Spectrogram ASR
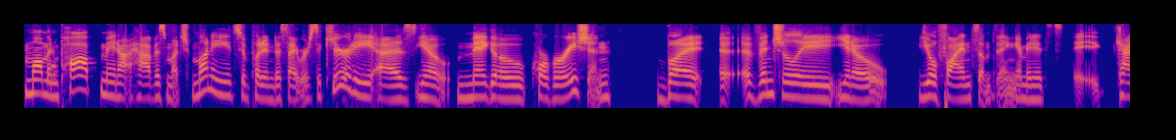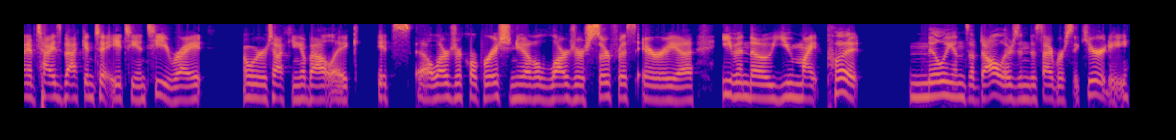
mom and pop may not have as much money to put into cybersecurity as, you know, mega corporation, but uh, eventually, you know, you'll find something. I mean, it's it kind of ties back into AT&T, right? And we were talking about like it's a larger corporation, you have a larger surface area even though you might put millions of dollars into cybersecurity.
